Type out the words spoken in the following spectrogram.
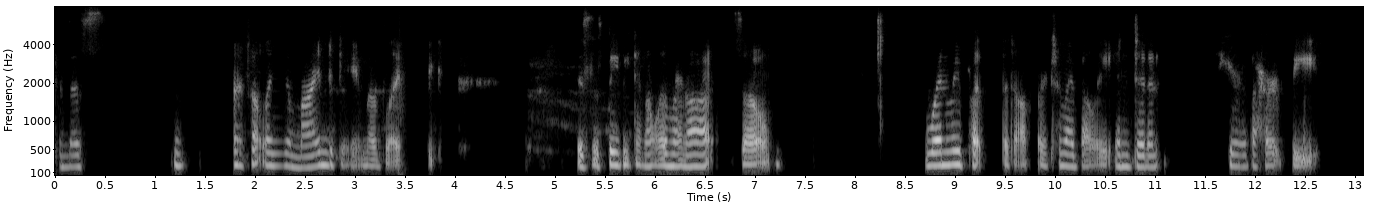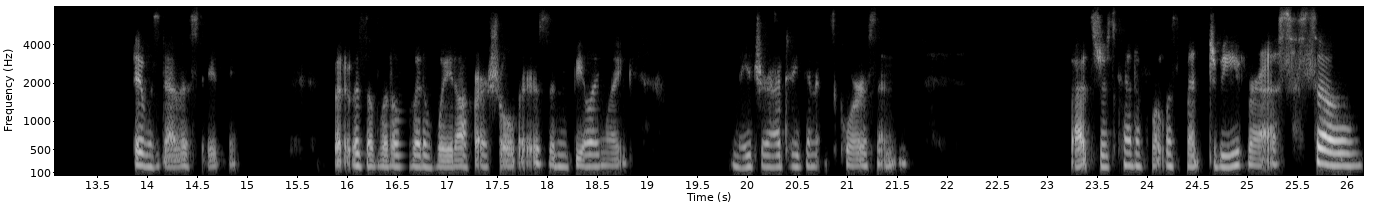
can this I felt like a mind game of like is this baby gonna live or not? So when we put the Doppler to my belly and didn't hear the heartbeat, it was devastating. But it was a little bit of weight off our shoulders and feeling like nature had taken its course and that's just kind of what was meant to be for us. So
